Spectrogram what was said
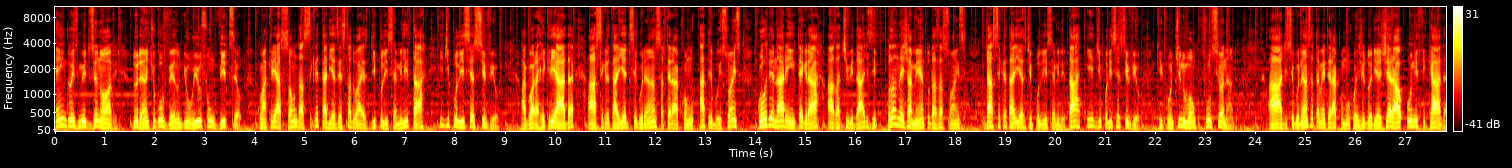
em 2019, durante o governo de Wilson Witzel, com a criação das Secretarias Estaduais de Polícia Militar e de Polícia Civil. Agora recriada, a Secretaria de Segurança terá como atribuições coordenar e integrar as atividades e planejamento das ações das secretarias de Polícia Militar e de Polícia Civil, que continuam funcionando. A de segurança também terá como corregedoria geral unificada,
